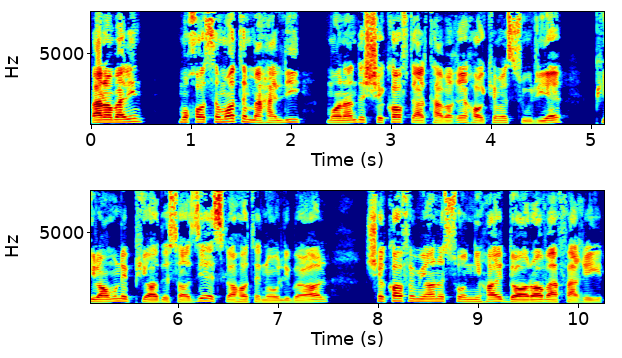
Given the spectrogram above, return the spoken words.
بنابراین مخاسمات محلی مانند شکاف در طبقه حاکم سوریه پیرامون پیاده سازی اصلاحات نولیبرال شکاف میان سنی های دارا و فقیر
